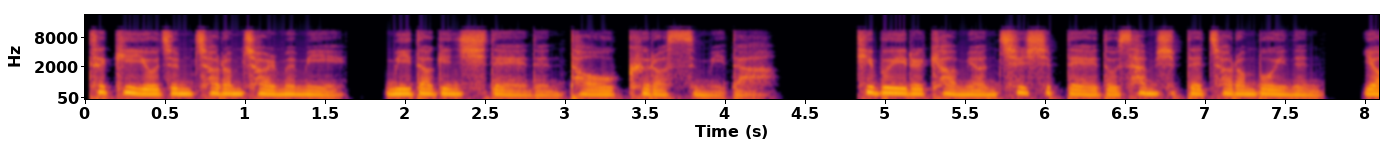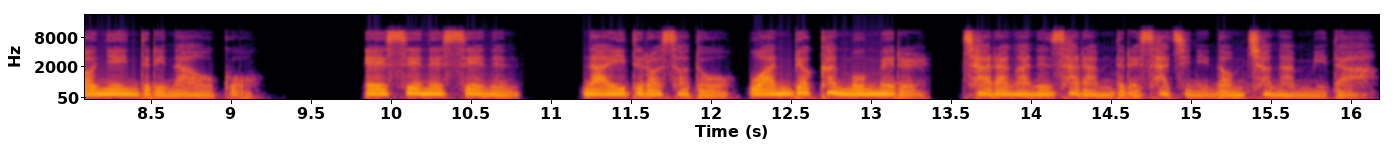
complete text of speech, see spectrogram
특히 요즘처럼 젊음이 미덕인 시대에는 더욱 그렇습니다. TV를 켜면 70대에도 30대처럼 보이는 연예인들이 나오고 SNS에는 나이 들어서도 완벽한 몸매를 자랑하는 사람들의 사진이 넘쳐납니다.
